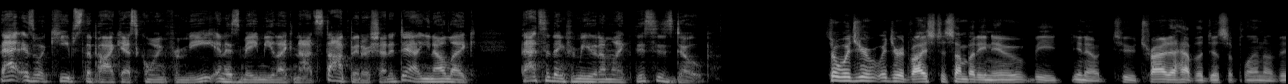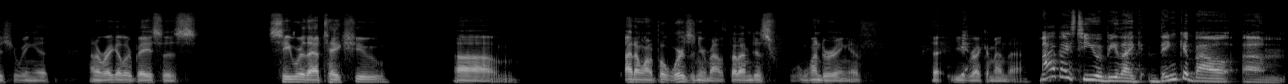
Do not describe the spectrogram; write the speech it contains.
that is what keeps the podcast going for me and has made me like not stop it or shut it down. You know, like that's the thing for me that I'm like, this is dope. So would your would your advice to somebody new be, you know, to try to have the discipline of issuing it on a regular basis, see where that takes you? Um, I don't want to put words in your mouth, but I'm just wondering if that you'd yeah. recommend that. My advice to you would be like think about um,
